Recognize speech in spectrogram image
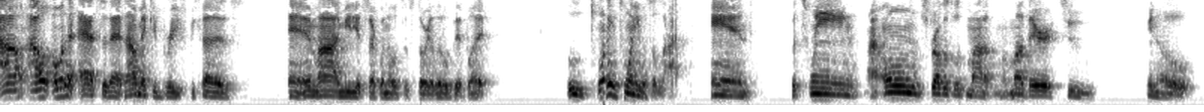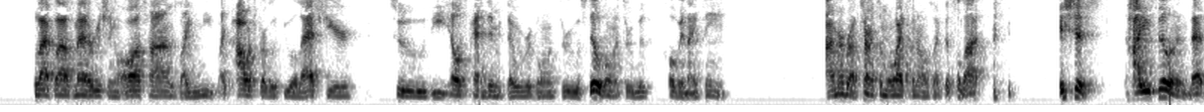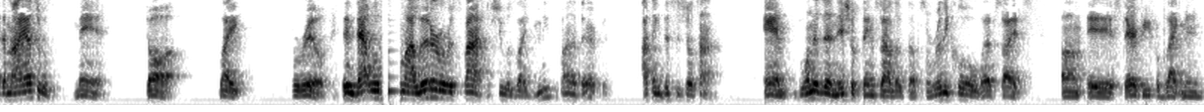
I'll, I'll, i want to add to that, and I'll make it brief because, and my immediate circle knows the story a little bit, but 2020 was a lot. And between my own struggles with my, my mother to, you know, Black Lives Matter reaching all times, like me, like power struggle, if you last year to the health pandemic that we were going through, was still going through with COVID-19. I remember I turned to my wife and I was like, that's a lot. it's just, how you feeling? That, that my answer was, man, dog, like for real. And that was my literal response. And She was like, you need to find a therapist. I think this is your time. And one of the initial things I looked up, some really cool websites, um, is therapy for black men,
